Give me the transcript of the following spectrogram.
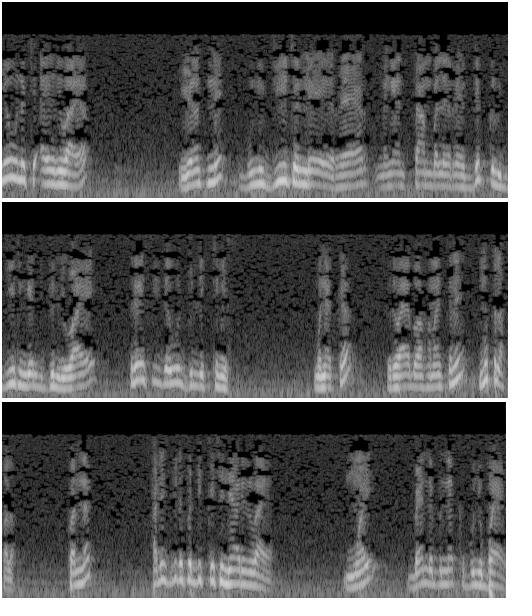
ñëw na ci ay riwaaya yonent ne bu ñu jiitalee reer na ngeen tàmbalee reer jëkk lu jiitu ngeen di julli waaye précisé wul julli timis mu nekk riwaaya boo xamante ne mutlaqa la kon nag xadis bi dafa dikk ci ñaari riwaaya mooy benn bu nekk bu ñu boyal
